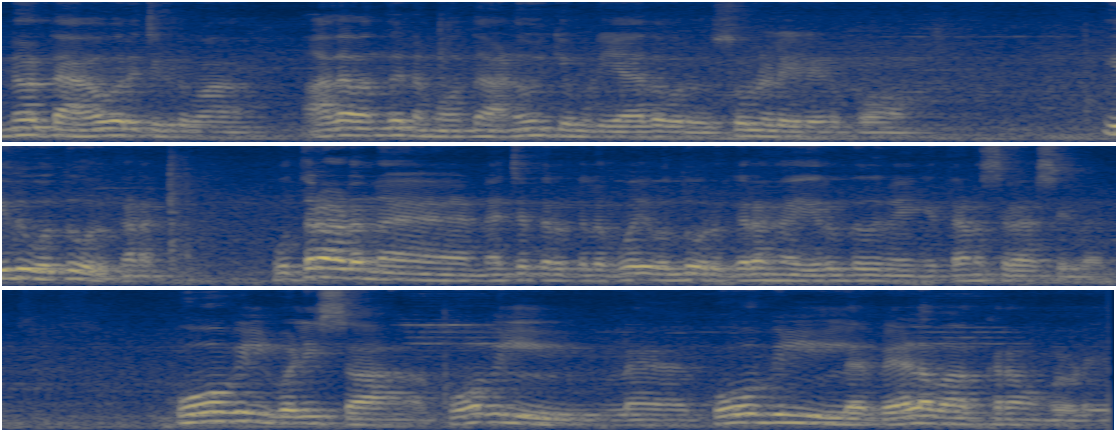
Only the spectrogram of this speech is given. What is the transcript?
இன்னொருத்தன் அபகரிச்சுக்கிடுவான் அதை வந்து நம்ம வந்து அனுபவிக்க முடியாத ஒரு சூழ்நிலையில் இருப்போம். இது வந்து ஒரு கணக்கு. உத்திராட ந நட்சத்திரத்தில் போய் வந்து ஒரு கிரகம் இருந்ததுன்னு எங்கள் தனுசு ராசியில். கோவில் வழி சா கோவிலில் கோவிலில் வேலை பார்க்குறவங்களுடைய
